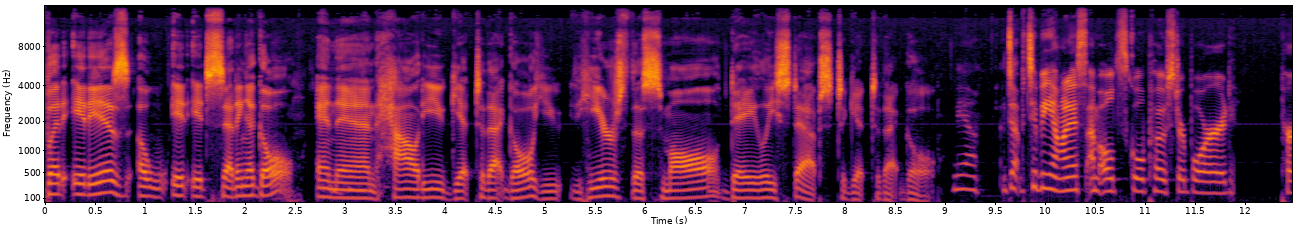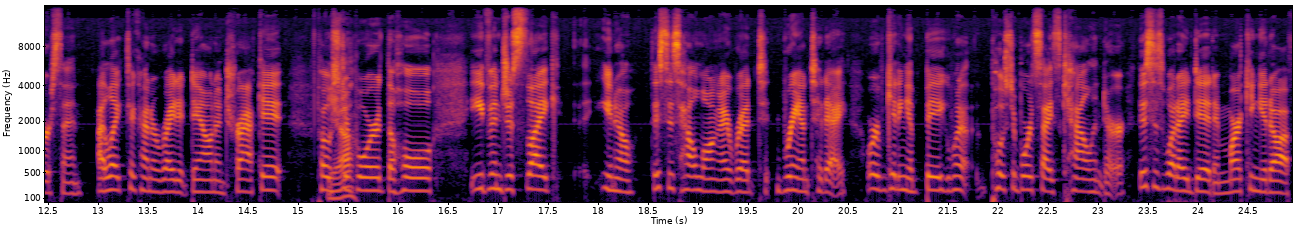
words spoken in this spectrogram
but it is a it, it's setting a goal and then how do you get to that goal you here's the small daily steps to get to that goal Yeah. D- To be honest, I'm old school poster board person. I like to kind of write it down and track it. Poster Yeah. board, the whole, even just like, you know, this is how long I read t- ran today, or getting a big poster board size calendar. This is what I did, and marking it off,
